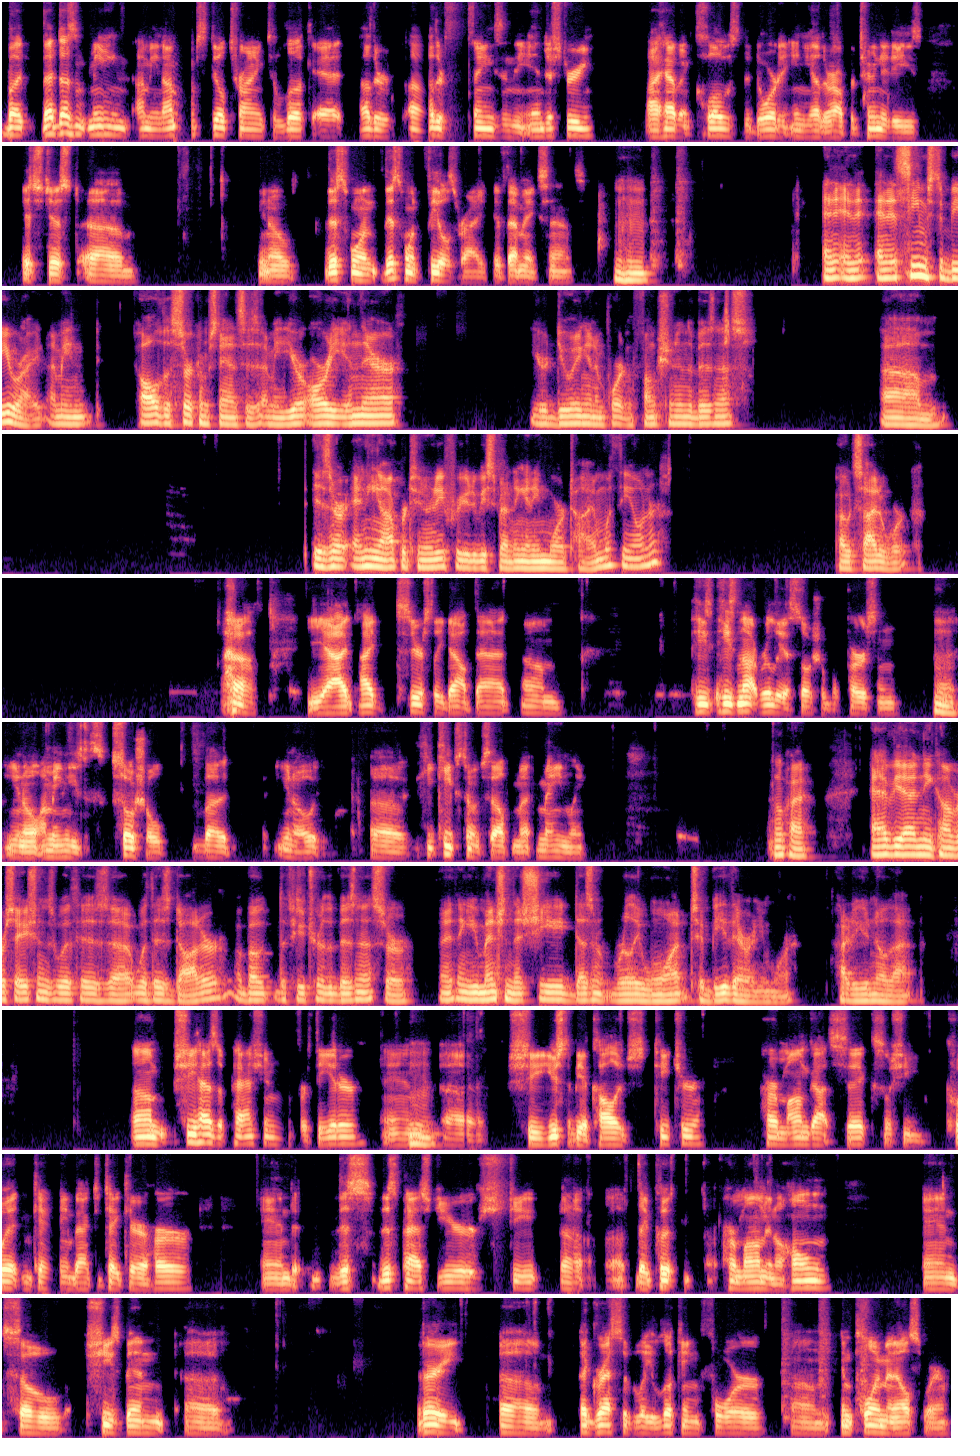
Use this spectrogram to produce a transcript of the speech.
But that doesn't mean. I mean, I'm still trying to look at other uh, other things in the industry. I haven't closed the door to any other opportunities it's just um, you know this one this one feels right if that makes sense mm-hmm. And and and it seems to be right i mean all the circumstances i mean you're already in there you're doing an important function in the business um is there any opportunity for you to be spending any more time with the owner outside of work yeah, I, I, seriously doubt that. Um, he's he's not really a sociable person. Hmm. Uh, you know, I mean, he's social, but you know, uh, he keeps to himself mainly. Okay. Have you had any conversations with his uh, with his daughter about the future of the business or anything? You mentioned that she doesn't really want to be there anymore. How do you know that? Um, she has a passion for theater, and mm. uh, she used to be a college teacher. Her mom got sick, so she quit and came back to take care of her. And this this past year, she uh, uh, they put her mom in a home, and so she's been uh, very um, aggressively looking for um, employment elsewhere.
